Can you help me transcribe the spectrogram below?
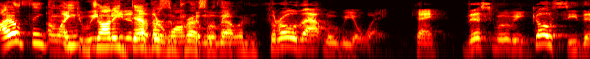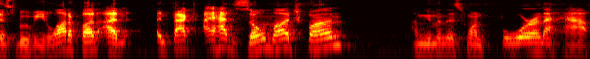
I don't think I'm like, he- do we Johnny need Depp was Wonka impressed movie? with that one. Throw that movie away. Okay, this movie, go see this movie. A lot of fun. And in fact, I had so much fun. I'm giving this one four and a half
